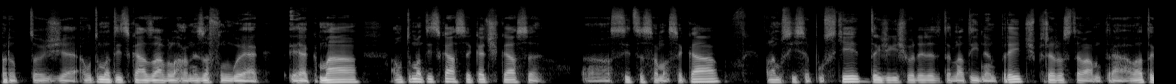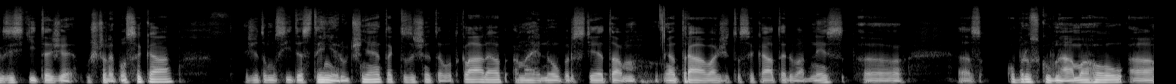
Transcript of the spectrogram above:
Protože automatická závlaha nezafunguje jak, jak má. Automatická sekačka se uh, sice sama seká, ale musí se pustit, takže když odjedete na týden pryč, přeroste vám tráva, tak zjistíte, že už to neposeká, že to musíte stejně ručně, tak to začnete odkládat a najednou prostě je tam tráva, že to sekáte dva dny s, uh, s obrovskou námahou a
